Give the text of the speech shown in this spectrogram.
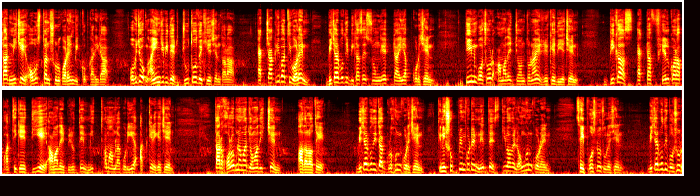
তার নিচে অবস্থান শুরু করেন বিক্ষোভকারীরা। অভিযোগ, আইনজীবীদের জুতো দেখিয়েছেন তারা। এক চাকরিপ্রার্থী বলেন, বিচারপতি বিকাশের সঙ্গে টাই আপ করেছেন। তিন বছর আমাদের যন্ত্রণায় রেখে দিয়েছেন। বিকাশ একটা ফেল করা প্রার্থীকে দিয়ে আমাদের বিরুদ্ধে মিথ্যা মামলা করিয়ে আটকে রেখেছেন। তার হলফনামা জমা দিচ্ছেন আদালতে। বিচারপতি তা গ্রহণ করেছেন। তিনি সুপ্রিম কোর্টের নির্দেশ কীভাবে লঙ্ঘন করেন, সেই প্রশ্ন তুলেছেন। বিচারপতি বসুর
